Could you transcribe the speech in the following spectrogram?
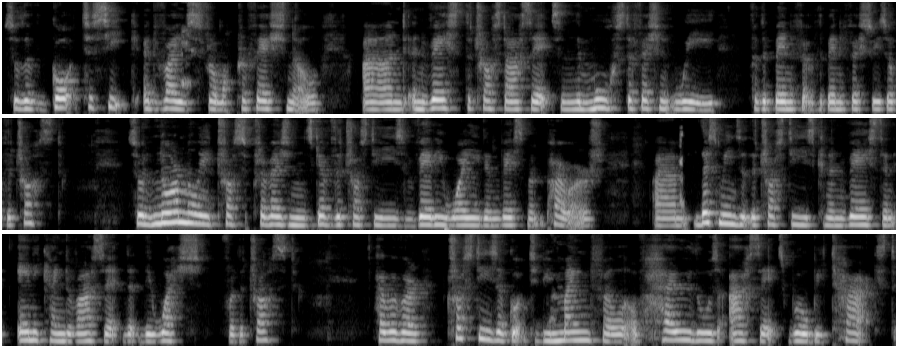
So they've got to seek advice from a professional and invest the trust assets in the most efficient way for the benefit of the beneficiaries of the trust. So, normally, trust provisions give the trustees very wide investment powers. Um, this means that the trustees can invest in any kind of asset that they wish for the trust. However, trustees have got to be mindful of how those assets will be taxed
